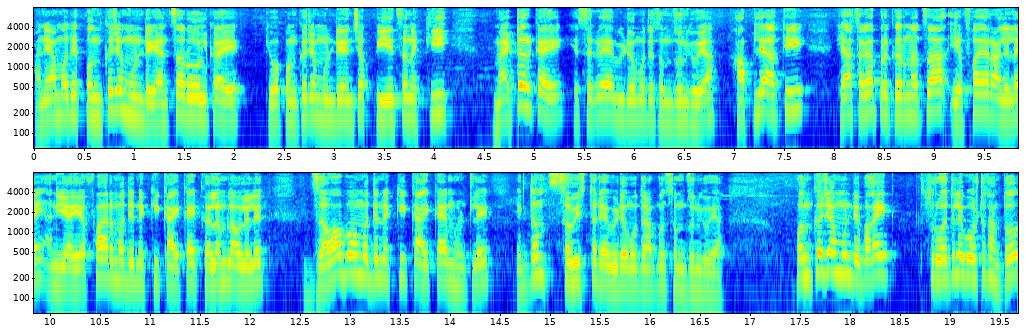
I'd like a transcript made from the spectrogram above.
आणि यामध्ये पंकजा मुंडे यांचा रोल काय आहे? किंवा पंकजा मुंडे यांच्या पी एचं नक्की मॅटर काय हे सगळं या व्हिडिओमध्ये समजून घेऊया. आपल्या हाती ह्या सगळ्या प्रकरणाचा एफ आय आर आलेला आहे आणि या एफ आय आरमध्ये नक्की काय काय कलम लावलेले आहेत जबाबामध्ये नक्की काय काय म्हटलं आहे एकदम सविस्तर या व्हिडिओमधून आपण समजून घेऊया. पंकजा मुंडे बघा एक सुरुवातीला गोष्ट सांगतो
